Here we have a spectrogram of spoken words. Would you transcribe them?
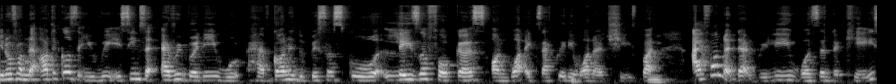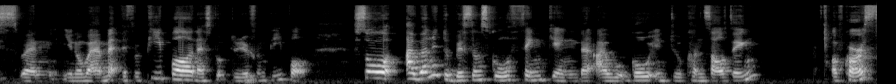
you know, from the articles that you read, it seems that everybody would have gone into business school laser focused on what exactly they want to achieve. But mm. I found that that really wasn't the case when, you know, when I met different people and I spoke to different people. So I went into business school thinking that I would go into consulting of course,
